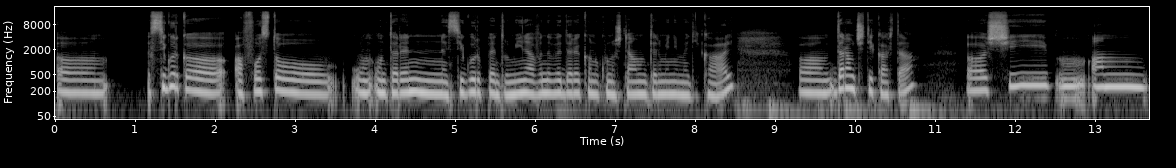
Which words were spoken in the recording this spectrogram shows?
Uh, sigur că a fost o, un, un teren nesigur pentru mine, având în vedere că nu cunoșteam termenii medicali. Uh, Um, dar am citit cartea uh, și mm, am,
